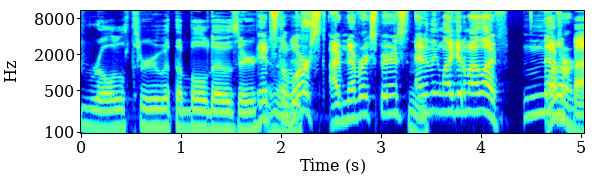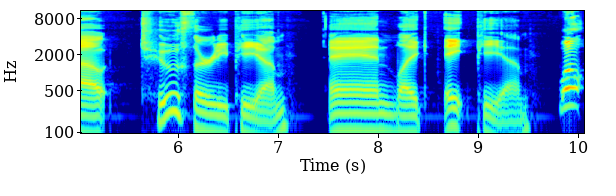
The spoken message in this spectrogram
Roll through with a bulldozer. It's the just- worst. I've never experienced hmm. anything like it in my life. What Never. about 2:30 p.m. and like 8 p.m.? Well,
